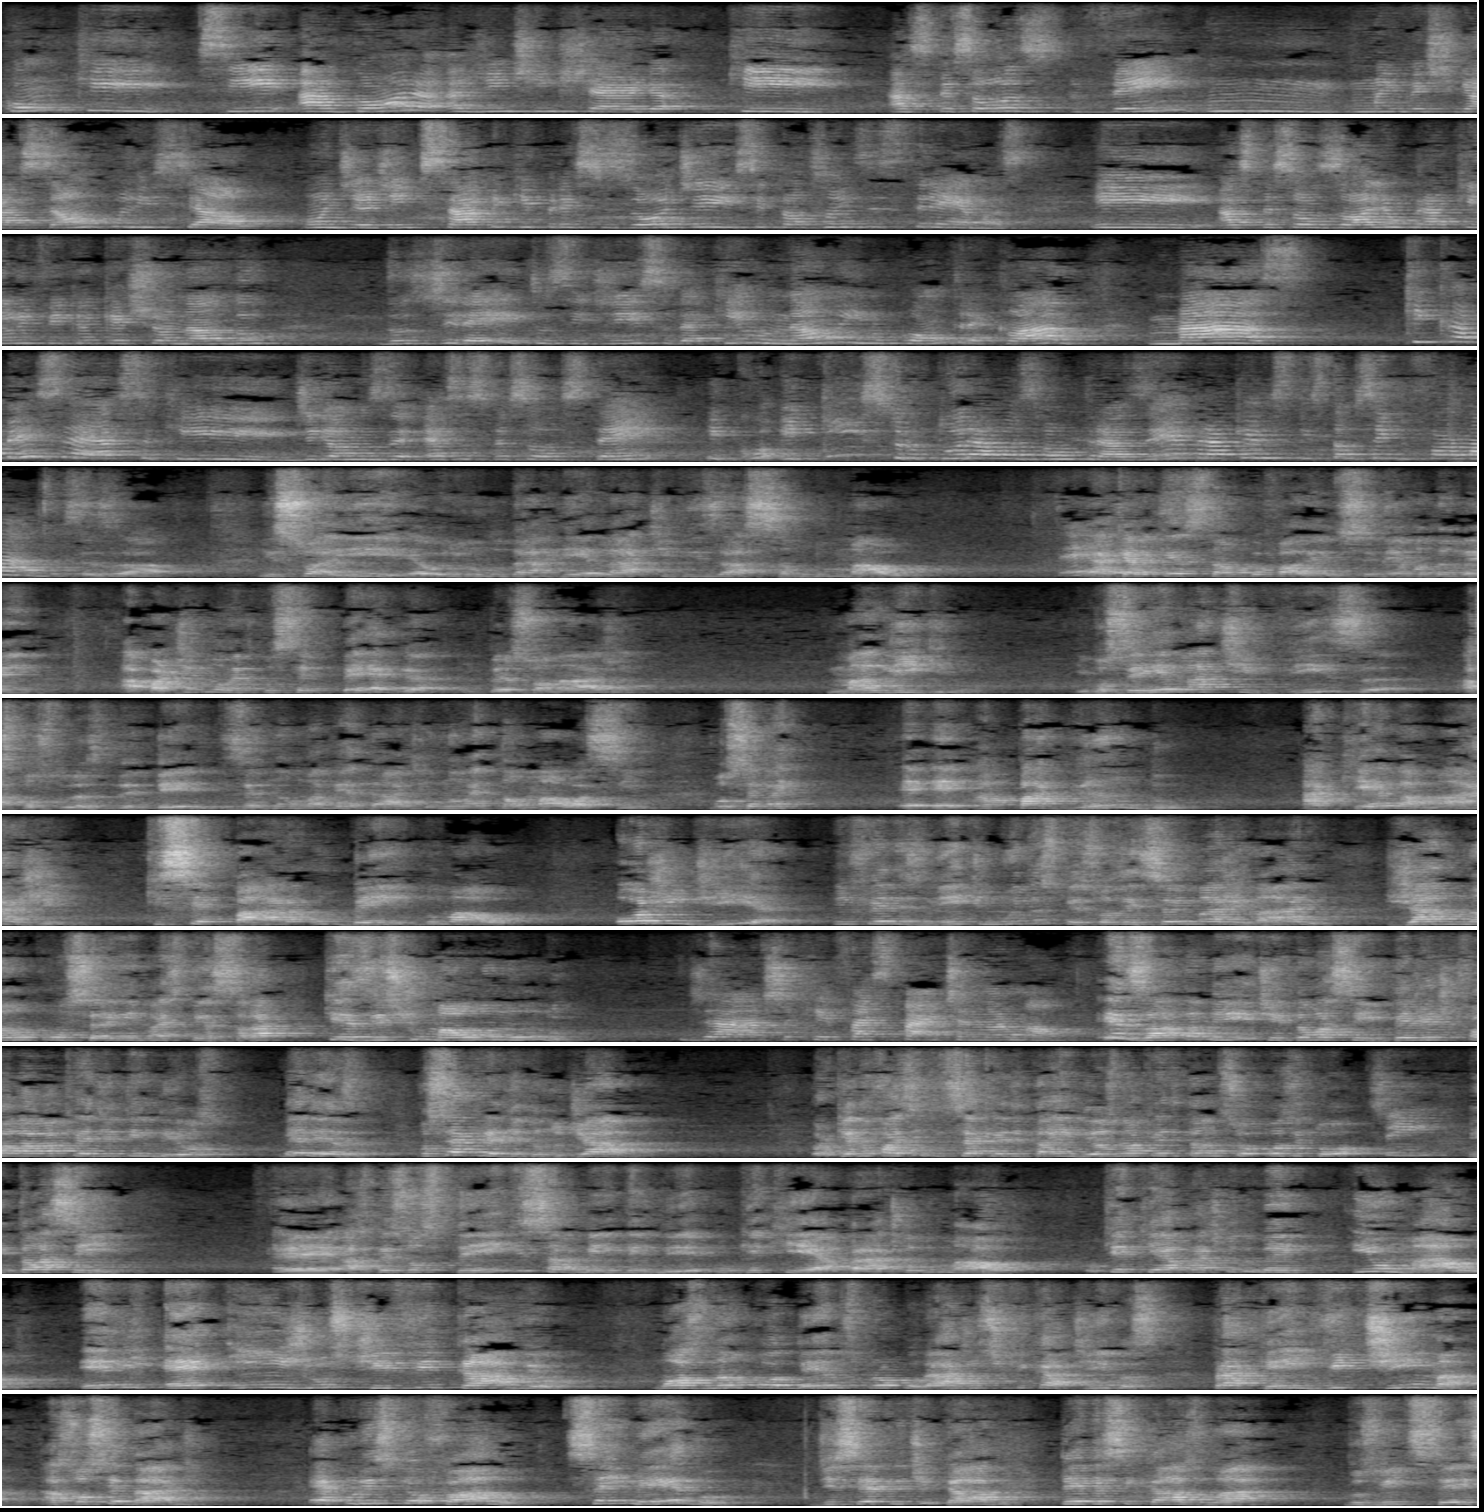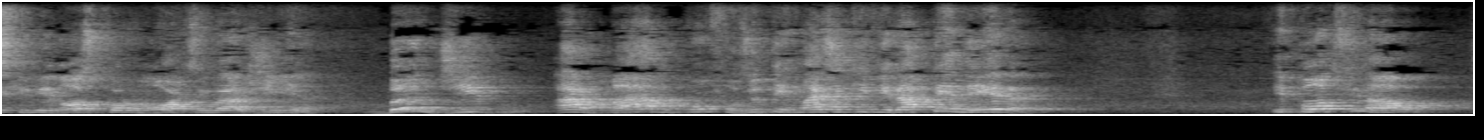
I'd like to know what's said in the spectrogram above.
Como que, se agora a gente enxerga que as pessoas veem um, uma investigação policial onde a gente sabe que precisou de situações extremas e as pessoas olham para aquilo e ficam questionando dos direitos e disso, daquilo, não indo contra, é claro, mas que cabeça é essa que, digamos, essas pessoas têm e, e que estrutura elas vão trazer para aqueles que estão sendo formados? Exato. Isso aí é oriundo da relativização do mal. É. é aquela questão que eu falei do cinema também. A partir do momento que você pega um personagem maligno e você relativiza as posturas dele, dizendo, não, na verdade não é tão mal assim, você vai é, é, apagando aquela margem que separa o bem do mal. Hoje em dia, infelizmente, muitas pessoas em seu imaginário já não conseguem mais pensar que existe o mal no mundo. Já acha que faz parte, é normal. Exatamente. Então, assim, tem gente que fala, eu acredito em Deus. Beleza. Você acredita no diabo? Porque não faz sentido você acreditar em Deus e não acreditar no seu opositor. Sim. Então, assim, é, as pessoas têm que saber entender o que, que é a prática do mal o que é a prática do bem. E o mal, ele é injustificável. Nós não podemos procurar justificativas para quem vitima a sociedade. É por isso que eu falo, sem medo de ser criticado. Teve esse caso lá dos 26 criminosos que foram mortos em Varginha. Bandido, armado com fuzil, tem mais é que virar peneira. E ponto final.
